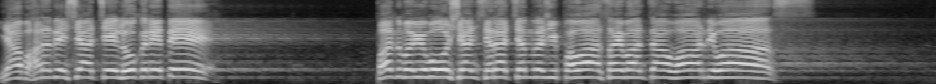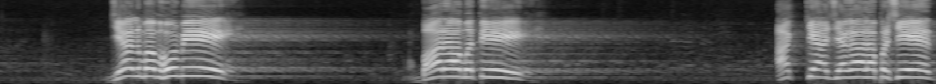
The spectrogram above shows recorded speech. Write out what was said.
या भारत देशाचे लोकनेते पद्मविभूषण शरदचंद्रजी पवार साहेबांचा वाढदिवस जन्मभूमी बारामती अख्ख्या जगाला प्रसिद्ध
